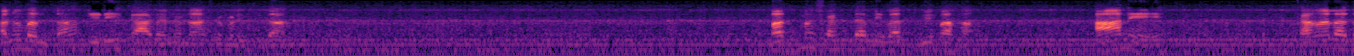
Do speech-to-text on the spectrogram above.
ಹನುಮಂತ ಇಡೀ ಕಾಡನ್ನು ನಾಶಗೊಳಿಸಿದ. ಪದ್ಮಷಂಡಮಿವ ದ್ವಿಮಃ. ಆನೆ ಕಮಲದ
